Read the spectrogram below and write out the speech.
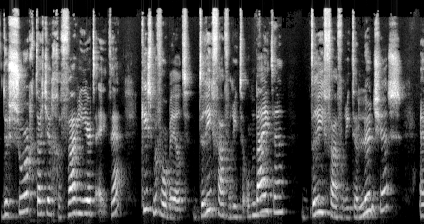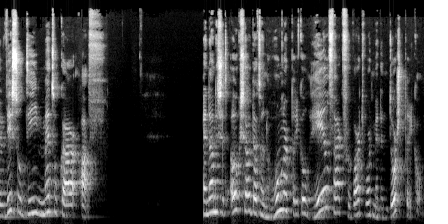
Dus zorg dat je gevarieerd eet. Hè? Kies bijvoorbeeld drie favoriete ontbijten, drie favoriete lunches en wissel die met elkaar af. En dan is het ook zo dat een hongerprikkel heel vaak verward wordt met een dorstprikkel.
